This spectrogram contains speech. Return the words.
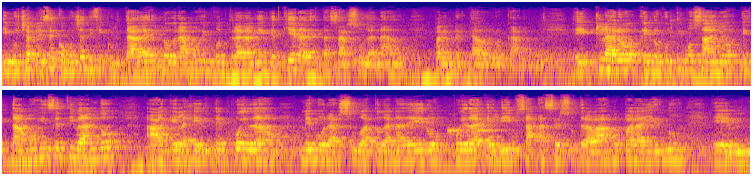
y muchas veces con muchas dificultades logramos encontrar a alguien que quiera destazar su ganado para el mercado local. Eh, claro, en los últimos años estamos incentivando a que la gente pueda mejorar su acto ganadero, pueda el IPSA hacer su trabajo para irnos em,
